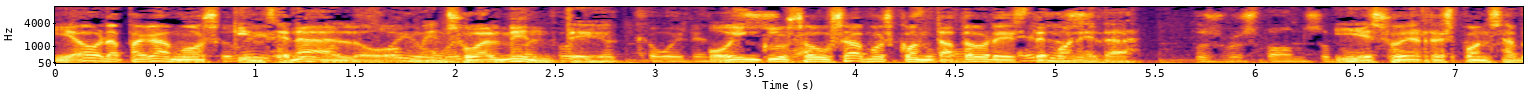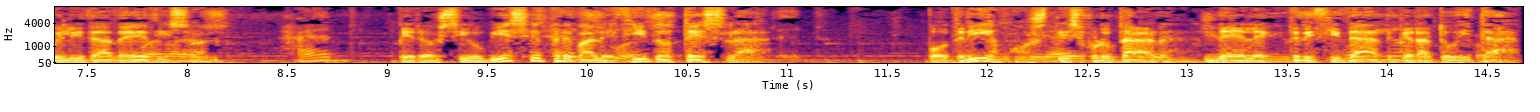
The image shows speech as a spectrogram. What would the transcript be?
Y ahora pagamos quincenal o mensualmente. O incluso usamos contadores de moneda. Y eso es responsabilidad de Edison. Pero si hubiese prevalecido Tesla, podríamos disfrutar de electricidad gratuita.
